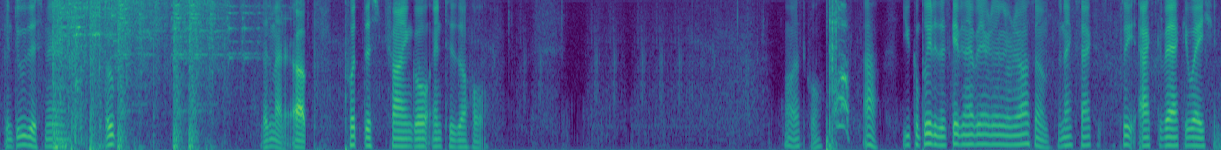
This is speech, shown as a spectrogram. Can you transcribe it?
We can do this, man. Oops. Doesn't matter. Up. Put this triangle into the hole. Oh, that's cool. Ah. You completed the escape and awesome. The next act is complete evacuation.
